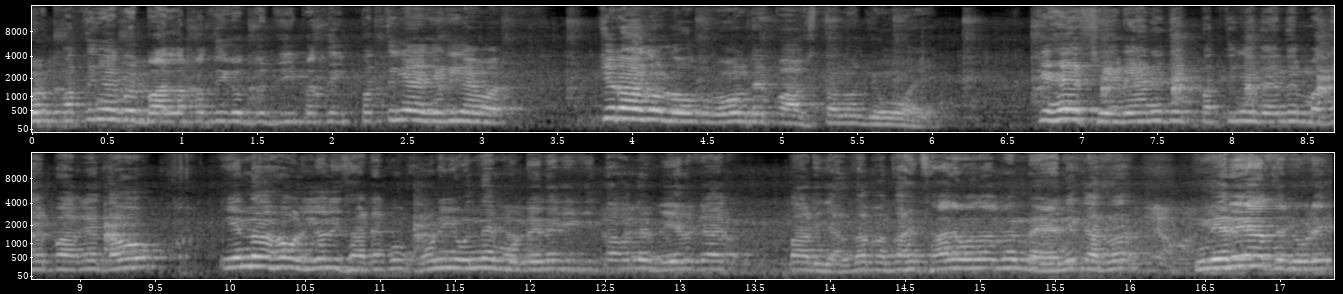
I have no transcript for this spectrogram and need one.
ਹੁਣ ਪੱਤੀਆਂ ਕੋਈ ਬੱਲ ਪੱਤੀ, ਕੋਈ ਦੂਜੀ ਪੱਤੀ, ਪੱਤੀਆਂ ਜਿਹੜੀਆਂ ਵਾ, ਚਿਰਾਂ ਤੋਂ ਲੋਕ ਵਾਹੁਣ ਦੇ ਪਾਕਿਸਤਾਨੋਂ ਜਿਉਂ ਆਏ। ਕਿਸੇ ਛੇੜਿਆ ਨਹੀਂ ਤੇ ਪੱਤੀਆਂ ਦੇ ਦੇ ਮਤੇ ਪਾ ਕੇ ਦੋ। ਇਹਨਾਂ ਹੌਲੀ ਹੌਲੀ ਸਾਡੇ ਕੋਲ ਖੋਣੀ ਉਹਨੇ ਮੁੰਡੇ ਨੇ ਕੀ ਕੀਤਾ? ਉਹਨੇ ਵੇਲ ਗਿਆ ਪਹਾੜੀ ਜਾਂਦਾ ਬੰਦਾ ਸੀ। ਸਾਰੇ ਉਹਦਾ ਮੈਂ ਨਹੀਂ ਕਰਨਾ। ਮੇਰੇ ਹੱਥ ਜੋੜੇ।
